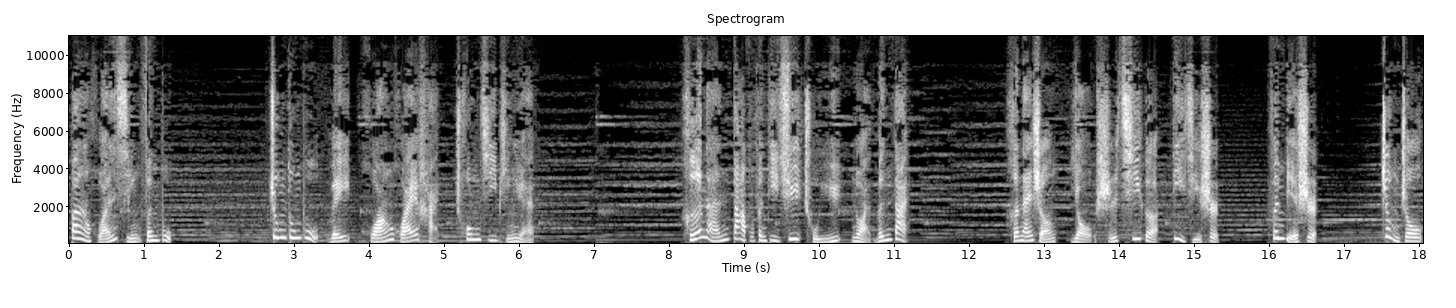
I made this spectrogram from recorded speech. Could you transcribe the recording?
半环形分布，中东部为黄淮海冲积平原。河南大部分地区处于暖温带。河南省有十七个地级市，分别是郑州、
